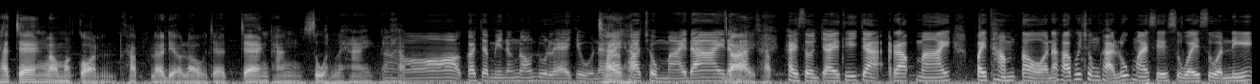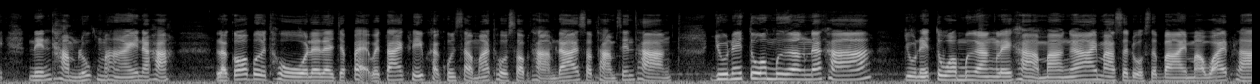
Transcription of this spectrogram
ครับแจ้งเรามาก่อนครับ แล้วเดี๋ยวเราจะแจ้งทางสวนไว้ให้นะครับ อ๋อ ก็จะมีน้องๆดูแลอยู่นะใช่คะครับ พาชมไม้ได้นะได้คะ ครับ ใครสนใจที่จะรับไม้ไปทำต่อนะคะ ผู้ชมค่ะลูกไม้สวยๆสวนนี้ เน้นทำลูกไม้นะคะ แล้วก็เบอร์โทรอะไรๆจะแปะไว้ใต้คลิปค่ะ คุณสามารถโทรสอบถามได้สอบถามเส้นทาง อยู่ในตัวเมืองนะคะ อยู่ในตัวเมืองเลยค่ะ มาง่ายมาสะดวกสบายมาไหว้พระ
